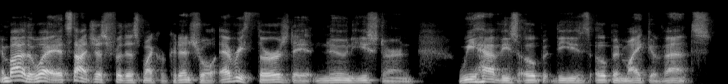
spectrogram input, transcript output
And by the way, it's not just for this micro credential. Every Thursday at noon Eastern, we have these open these open mic events.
